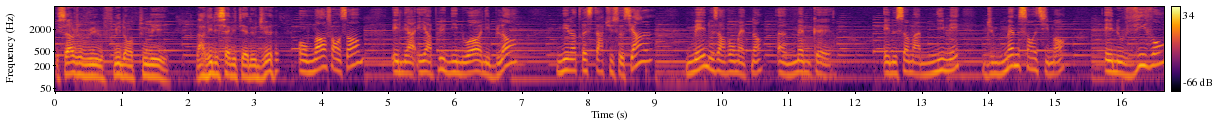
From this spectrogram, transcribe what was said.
Et ça, je veux le fruit dans tous les, la vie des serviteurs de Dieu. On marche ensemble, il n'y a, il n'y a plus ni noir ni blanc, ni notre statut social, mais nous avons maintenant un même cœur. Et nous sommes animés du même sentiment et nous vivons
